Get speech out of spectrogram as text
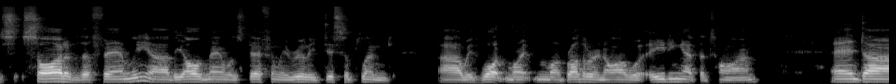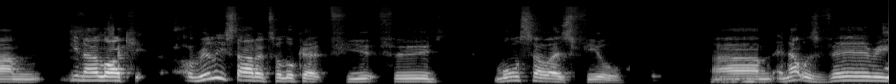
side of the family. Uh, the old man was definitely really disciplined uh, with what my, my brother and I were eating at the time. And, um, you know, like I really started to look at food more so as fuel. Mm-hmm. Um, and that was very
